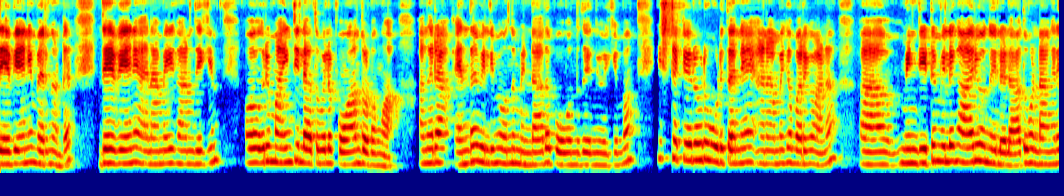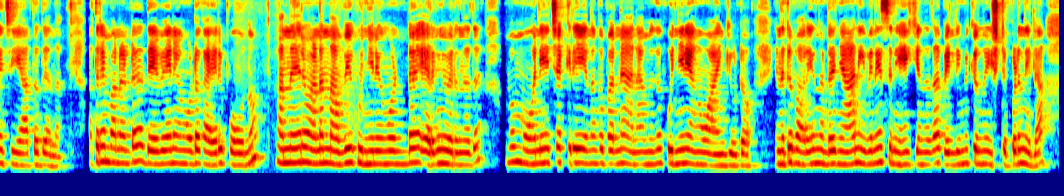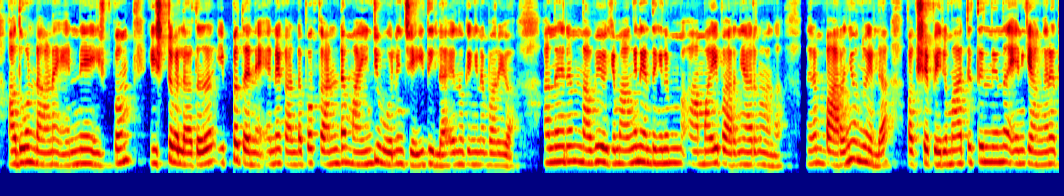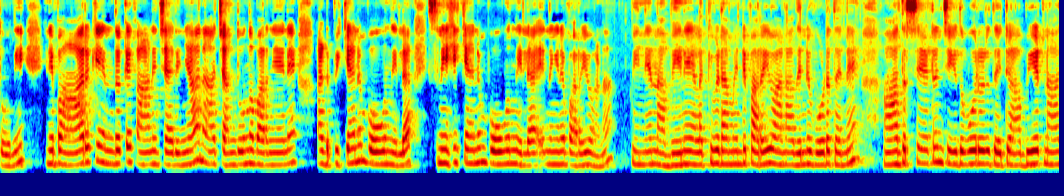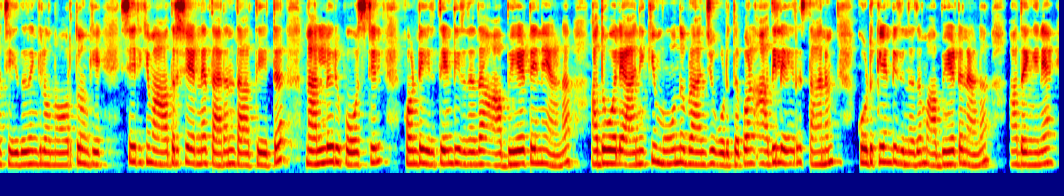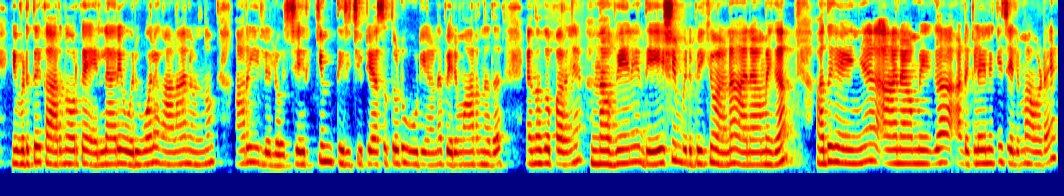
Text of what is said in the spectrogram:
ദേവയാനിയും വരുന്നുണ്ട്. ദേവയാനി അനാമിക കാണുമ്പോഴേക്കും ഒരു മൈൻഡ് ഇല്ലാത്ത പോലെ പോകാൻ തുടങ്ങുക അന്നേരം എന്താ വലിയ ഒന്നും മിണ്ടാതെ പോകുന്നത് എന്ന് ചോദിക്കുമ്പം ഇഷ്ടക്കേടോട് കൂടി തന്നെ അനാമിക പറയുവാണ് "ആ, മിണ്ടിയിട്ടും വലിയ കാര്യമൊന്നുമില്ലല്ലോ അതുകൊണ്ട് അങ്ങനെ ചെയ്യാത്തത് എന്ന് അത്രയും പറഞ്ഞിട്ട് ദേവേനെ അങ്ങോട്ട് കയറി പോകുന്നു. അന്നേരമാണ് നവ്യ കുഞ്ഞിനെയും കൊണ്ട് ഇറങ്ങി വരുന്നത്. അപ്പം മോനെ ചക്രേ എന്നൊക്കെ പറഞ്ഞ് അനാമിക കുഞ്ഞിനെ അങ്ങ് വാങ്ങിക്കും കേട്ടോ എന്നിട്ട് പറയുന്നുണ്ട് ഞാൻ ഇവനെ സ്നേഹിക്കുന്നത് വെല്ലുമിക്കൊന്നും ഇഷ്ടപ്പെടുന്നില്ല. അതുകൊണ്ടാണ് എന്നെ ഇപ്പം ഇഷ്ടമല്ലാത്തത്. ഇപ്പം തന്നെ എന്നെ കണ്ടപ്പോൾ കണ്ട മൈൻഡ് പോലും ചെയ്തില്ല എന്നൊക്കെ ഇങ്ങനെ പറയുക അന്നേരം നവ്യ ചോദിക്കുമ്പോൾ അങ്ങനെ എന്തെങ്കിലും അമ്മായി പറഞ്ഞായിരുന്നു എന്ന് അന്നേരം പറഞ്ഞൊന്നുമില്ല. പക്ഷേ പെരുമാറ്റത്തിൽ നിന്ന് എനിക്ക് അങ്ങനെ തോന്നി. ഇനിയിപ്പോൾ ആരൊക്കെ എന്തൊക്കെ കാണിച്ചാലും ഞാൻ ആ ചന്തു എന്ന് പറഞ്ഞതിനെ അടുപ്പിക്കാനും പോകുന്നില്ല സ്നേഹിക്കാനും പോകുന്നില്ല എന്നിങ്ങനെ പറയുവാണ്. പിന്നെ നവീനെ ഇളക്കി വിടാൻ വേണ്ടി പറയുവാണ്. അതിന്റെ കൂടെ തന്നെ ആദർശേട്ടൻ ചെയ്ത പോലൊരു തെറ്റ് അഭിയേട്ടൻ ആ ചെയ്തതെങ്കിലും ഒന്ന് ഓർത്തു നോക്കി ശരിക്കും ആദർശേട്ടനെ തരം താത്തിയിട്ട് നല്ലൊരു പോസ്റ്റിൽ കൊണ്ട് ഇരുത്തേണ്ടിയിരുന്നത് അഭിയേട്ടനെയാണ്. അതുപോലെ അനിക്ക് മൂന്ന് ബ്രാഞ്ച് കൊടുത്തപ്പോൾ അതിലേറെ സ്ഥാനം കൊടുക്കേണ്ടിയിരുന്നതും അഭിയേട്ടനാണ്. അതെങ്ങനെ ഇവിടുത്തെ കാരണവർക്ക് എല്ലാവരെയും ഒരുപോലെ കാണാനൊന്നും അറിയില്ലല്ലോ. ശരിക്കും തിരിച്ചു വ്യത്യാസത്തോടു കൂടിയാണ് പെരുമാറുന്നത് എന്നൊക്കെ പറഞ്ഞ് നവ്യനെ ദേഷ്യം പിടിപ്പിക്കുവാണ് അനാമിക. അത് കഴിഞ്ഞ് അനാമിക അടുക്കളയിലേക്ക് ചെല്ലുമ്പോൾ അവിടെ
